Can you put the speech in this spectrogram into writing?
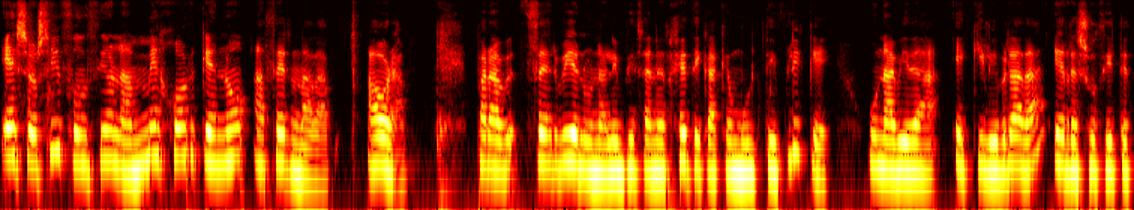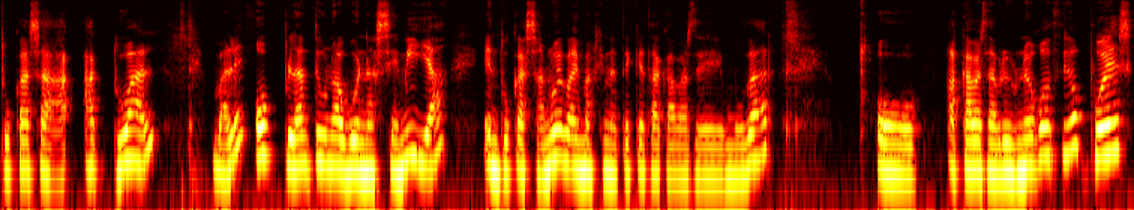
eso sí funciona mejor que no hacer nada. Ahora, para hacer bien una limpieza energética que multiplique una vida equilibrada y resucite tu casa actual, ¿vale? O plante una buena semilla en tu casa nueva, imagínate que te acabas de mudar o acabas de abrir un negocio, pues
